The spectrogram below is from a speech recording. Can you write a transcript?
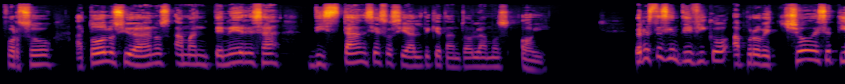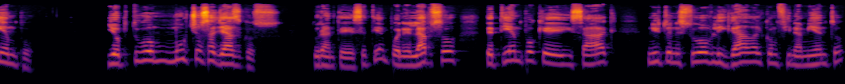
forzó a todos los ciudadanos a mantener esa distancia social de que tanto hablamos hoy. Pero este científico aprovechó ese tiempo y obtuvo muchos hallazgos durante ese tiempo. En el lapso de tiempo que Isaac Newton estuvo obligado al confinamiento,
